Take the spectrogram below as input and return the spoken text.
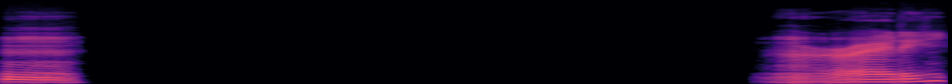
Hmm. Alrighty.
